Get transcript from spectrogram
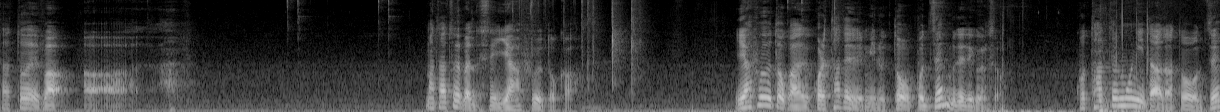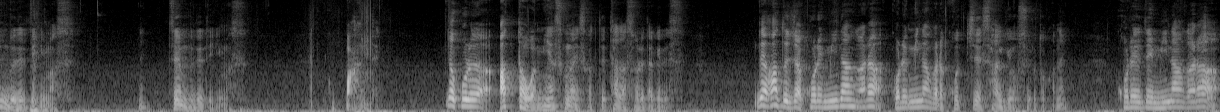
例えばあーまあ、例えばですね Yahoo とか。Yahoo とかこれ縦で見るとこれ全部出てくるんですよ。こう縦モニターだと全部出てきます、ね、全部出てきます。バンって。じゃあこれあった方が見やすくないですかってただそれだけです。であとじゃあこれ見ながらこれ見ながらこっちで作業するとかね。これで見ながら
